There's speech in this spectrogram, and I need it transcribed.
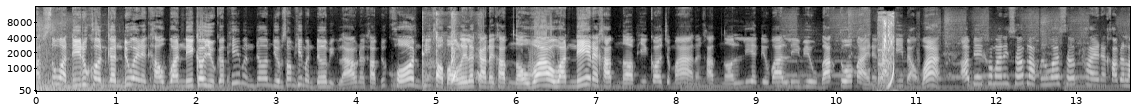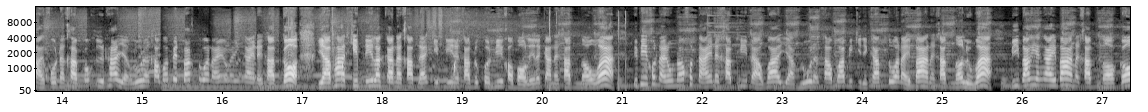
ราบสวัสดีทุกคนกันด้วยนะครับ วันนี้ก็อยู่กับพี่เหมือนเดิมอยู่ซ่อมพี่เหมือนเดิมอีกแล้วนะครับ ทุกคนพี่ขอบอกเลยแล้วกันนะครับเนาะว่าวันนี้นะครับเนาะพี่ก็จะมานะครับเนาะเรียกได้ว่ารีวิวบั๊กตัวใหม่นะครับที่แบบว่าอัปเดตเข้ามาในเซิร์ฟหลักหรือว่าเซิร์ฟไทยนะครับหลายคนนะครับก็คือถ้าอยากรู้นะครับว่าเป็นบั๊กตัวไหนอะไรยังไงนะครับก็อย่าพลาดคลิปนี้ละกันนะครับและคลิปนี้นะครับทุกคนพี่ขอบอกเลยแล้วกันนะครับเนาะว่าพี่ๆคนไหนน้องๆคนไหนนะครับที่แบบว่าอยากรู้นะครับว่ามีกิจกรรมตัวไหนบ้างนะครับเนาะหรือว่ามีบั๊กยังไงบ้างนะครับเนาะก็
